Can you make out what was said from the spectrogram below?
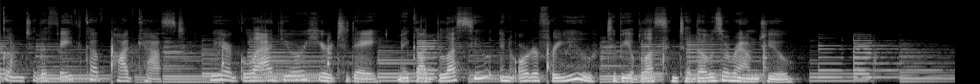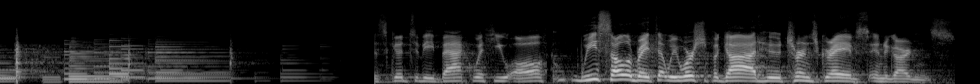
Welcome to the Faith Cove podcast. We are glad you are here today. May God bless you in order for you to be a blessing to those around you. It's good to be back with you all. We celebrate that we worship a God who turns graves into gardens.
